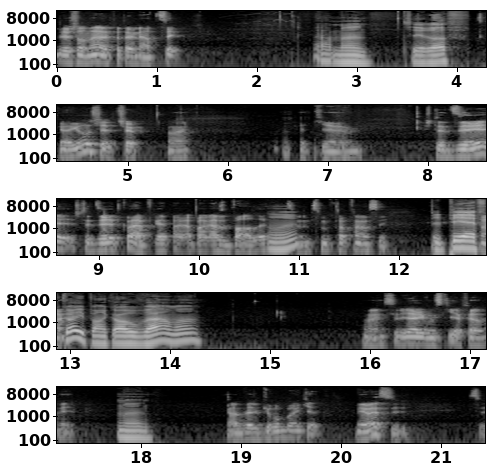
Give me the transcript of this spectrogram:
le journal a fait un article. Ah, man. C'est rough. C'est un gros shit show. Ouais. Fait que. euh, je te dirais, je te dirais de quoi après par rapport à ce bar-là. Ouais. Tu, tu me penser. Le PFK, il est pas encore ouvert, man. Ouais, c'est hier, Rimouski a fermé. Il enlevait le gros bucket. Mais ouais, c'est.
